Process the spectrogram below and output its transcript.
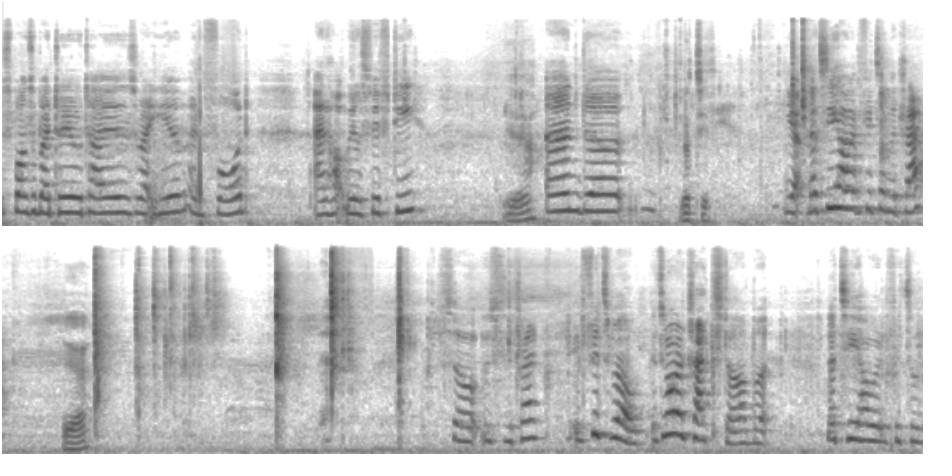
sponsored by Toyo Tires right here and Ford and Hot Wheels 50. Yeah, And uh, that's it. Yeah, let's see how it fits on the track. Yeah. So this is the track. It fits well. It's not a track star, but let's see how it fits on.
